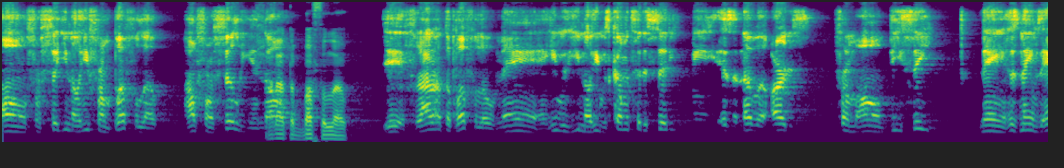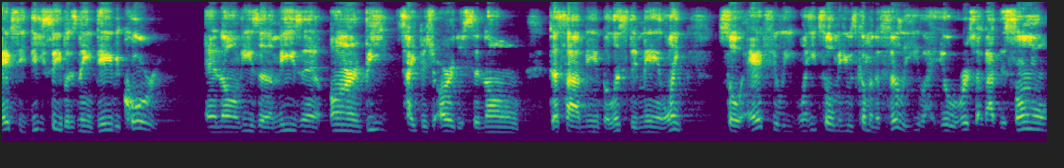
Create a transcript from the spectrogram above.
Um, from you know he from Buffalo. I'm from Philly, and shout um, out to Buffalo. Yeah, shout out to Buffalo, man. He was, you know, he was coming to the city. Me is another artist from um DC. Name his name's actually DC, but his name David Corey and um, he's an amazing R and B typish artist, and um, that's how me and Ballistic Man link. So actually, when he told me he was coming to Philly, he like, "Yo, Rich, I got this song.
